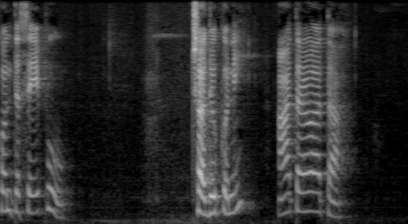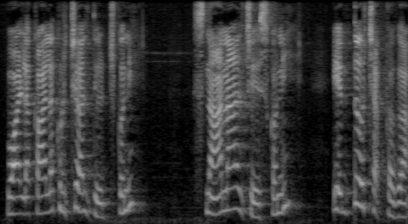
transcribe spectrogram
కొంతసేపు చదువుకొని ఆ తర్వాత వాళ్ళ కాలకృత్యాలు తీర్చుకొని స్నానాలు చేసుకొని ఎంతో చక్కగా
